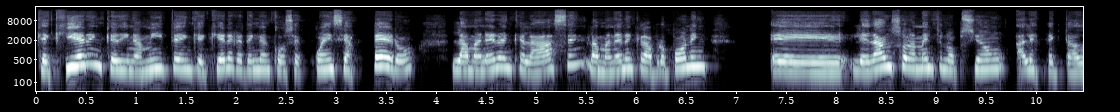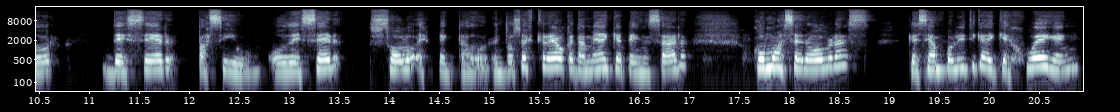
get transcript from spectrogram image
que quieren que dinamiten, que quieren que tengan consecuencias, pero la manera en que la hacen, la manera en que la proponen, eh, le dan solamente una opción al espectador de ser pasivo o de ser solo espectador. Entonces creo que también hay que pensar cómo hacer obras que sean políticas y que jueguen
